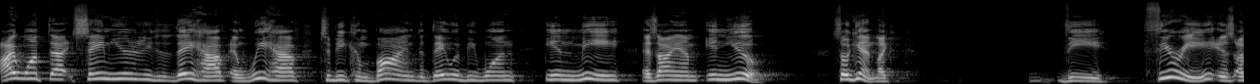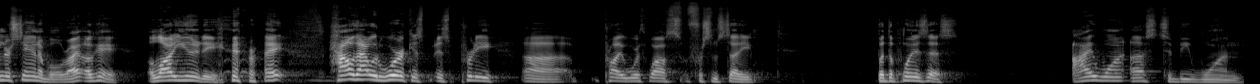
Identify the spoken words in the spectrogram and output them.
I want that same unity that they have and we have to be combined, that they would be one in me as I am in you. So again, like the theory is understandable, right? Okay, a lot of unity, right? How that would work is, is pretty, uh, probably worthwhile for some study. But the point is this I want us to be one,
